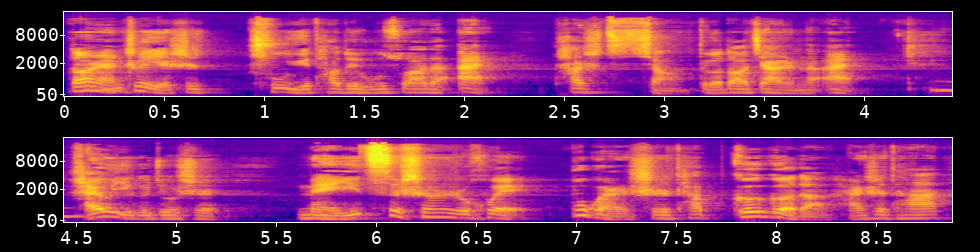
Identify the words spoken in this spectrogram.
当然，这也是出于他对乌苏拉的爱，他是想得到家人的爱。还有一个就是每一次生日会，不管是他哥哥的还是他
